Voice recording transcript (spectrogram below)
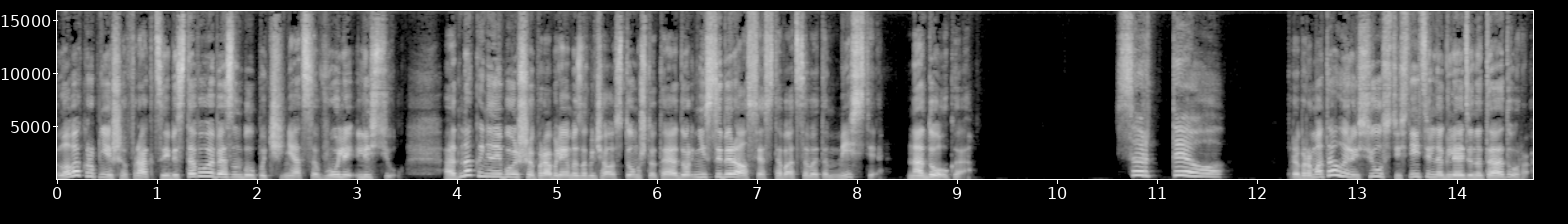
глава крупнейшей фракции, без того обязан был подчиняться воле Ли Сю. Однако не наибольшая проблема заключалась в том, что Теодор не собирался оставаться в этом месте надолго. «Сэр Тео...» Пробормотала Люсюл, стеснительно глядя на Теодора.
